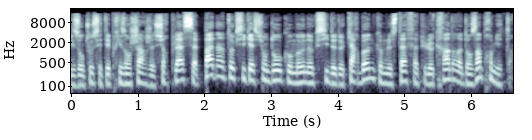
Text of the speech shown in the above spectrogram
Ils ont tous été pris en charge sur place. Pas d'intoxication donc au monoxyde de carbone comme le staff a pu le craindre dans un premier temps.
